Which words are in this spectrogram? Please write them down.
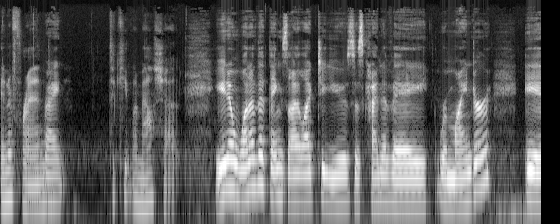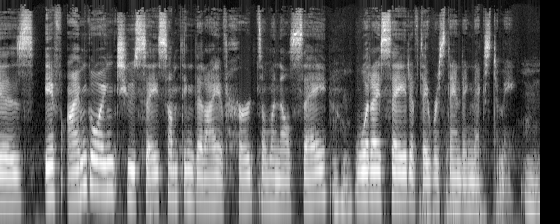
in a friend Right. to keep my mouth shut. You know, one of the things I like to use as kind of a reminder is if I'm going to say something that I have heard someone else say, Mhm. would I say it if they were standing next to me? Mm.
